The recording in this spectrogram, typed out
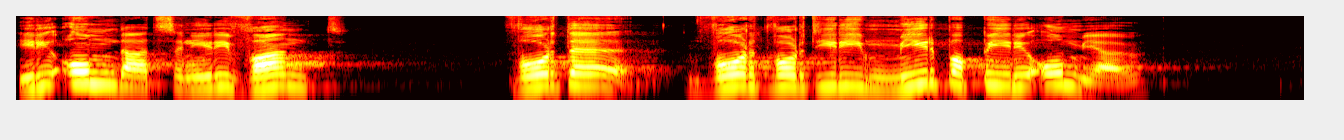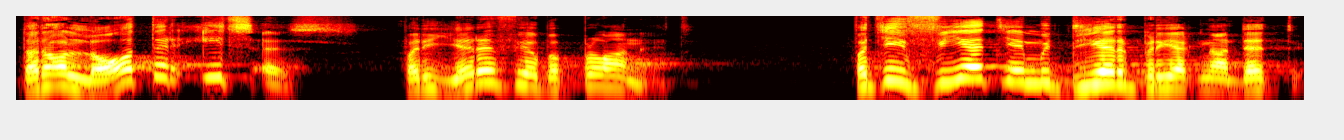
hierdie omdats en hierdie wand word 'n word word hierdie muurpapier hier om jou dat daar later iets is wat die Here vir jou beplan het. Wat jy weet jy moet deurbreek na dit toe.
